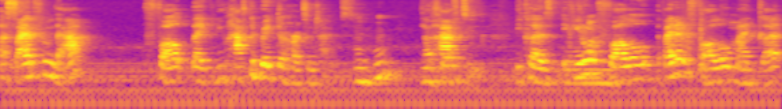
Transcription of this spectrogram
aside from that, fault like you have to break their heart sometimes. Mm-hmm. You That's have right. to because if you don't follow, if I didn't follow my gut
